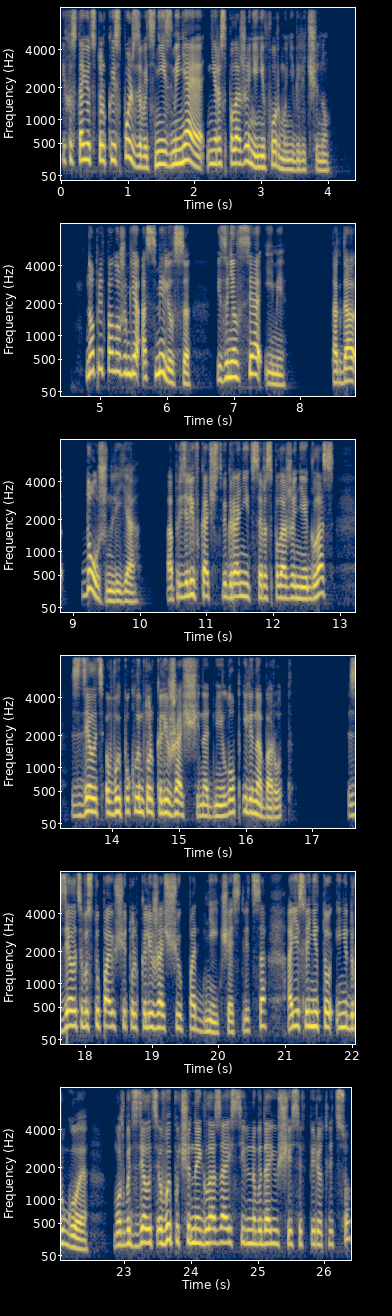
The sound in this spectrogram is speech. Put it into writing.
Их остается только использовать, не изменяя ни расположение, ни форму, ни величину. Но, предположим, я осмелился и занялся ими. Тогда должен ли я, определив в качестве границы расположение глаз, сделать выпуклым только лежащий над ней лоб или наоборот, сделать выступающей только лежащую под ней часть лица, а если не то и не другое, может быть, сделать выпученные глаза и сильно выдающееся вперед лицо?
